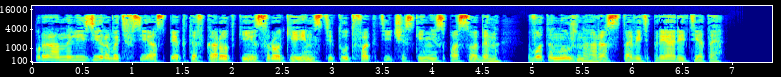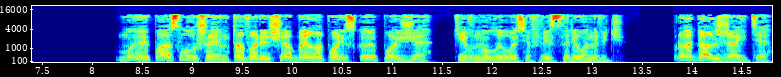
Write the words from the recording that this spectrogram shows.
Проанализировать все аспекты в короткие сроки институт фактически не способен, вот и нужно расставить приоритеты. «Мы послушаем товарища Белла Польскую позже», — кивнул Иосиф Виссарионович. «Продолжайте.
